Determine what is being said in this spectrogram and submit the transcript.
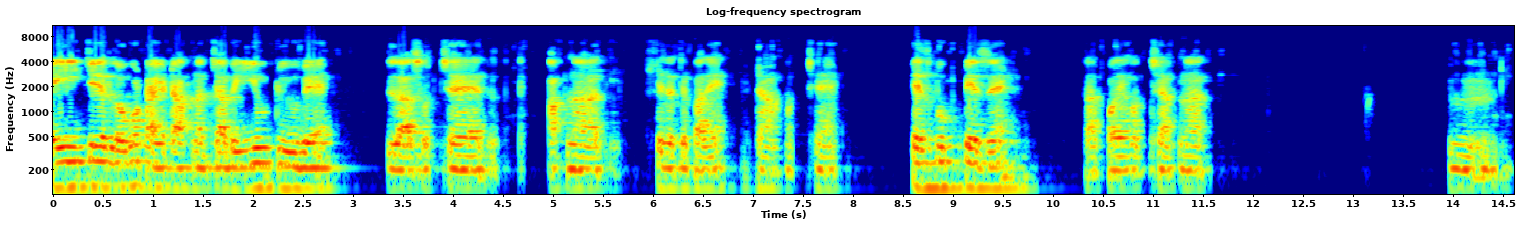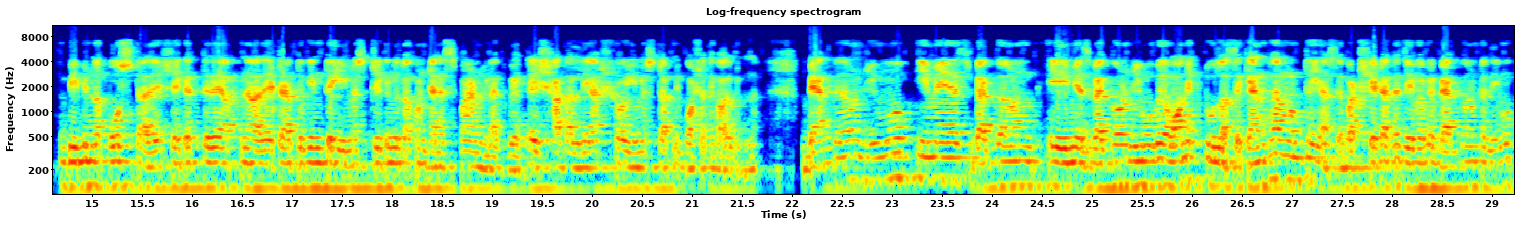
এই যে লোগোটা এটা আপনার যাবে ইউটিউবে প্লাস হচ্ছে আপনার সে যেতে পারে, এটা হচ্ছে ফেসবুক পেজে তারপরে হচ্ছে আপনার বিভিন্ন পোস্টারে সেক্ষেত্রে আপনার এটা তো কিন্তু এই ইমেজটি কিন্তু তখন ট্রান্সপারেন্ট লাগবে। এই সাদা লেয়ার সহ ইমেজটা আপনি বসাতে পারবেন না। Background remove image background image background রিমুভের অনেক টুল আছে ক্যানভার মধ্যেই আছে বাট সেটাতে যেভাবে ব্যাকগ্রাউন্ডটা রিমুভ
